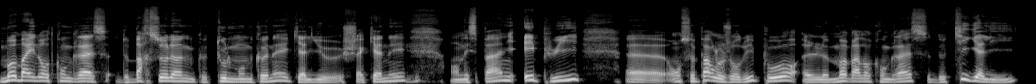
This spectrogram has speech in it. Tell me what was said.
Mobile World Congress de Barcelone que tout le monde connaît, qui a lieu chaque année mhm. en Espagne. Et puis, euh, on se parle aujourd'hui pour le Mobile World Congress de Kigali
